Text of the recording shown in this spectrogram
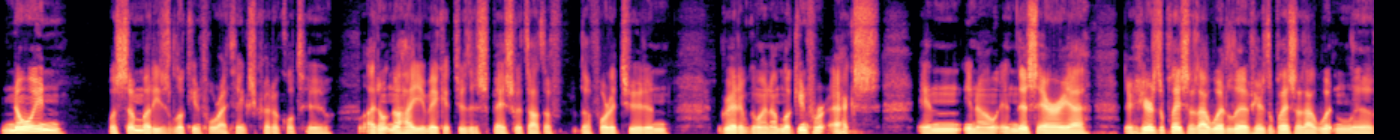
knowing what somebody's looking for, I think, is critical too. I don't know how you make it through this space without the the fortitude and grit of going. I'm looking for X in you know in this area. Here's the places I would live. Here's the places I wouldn't live.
